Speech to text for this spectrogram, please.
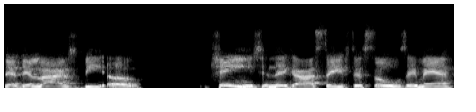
that their lives be uh, changed and that God saves their souls. Amen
